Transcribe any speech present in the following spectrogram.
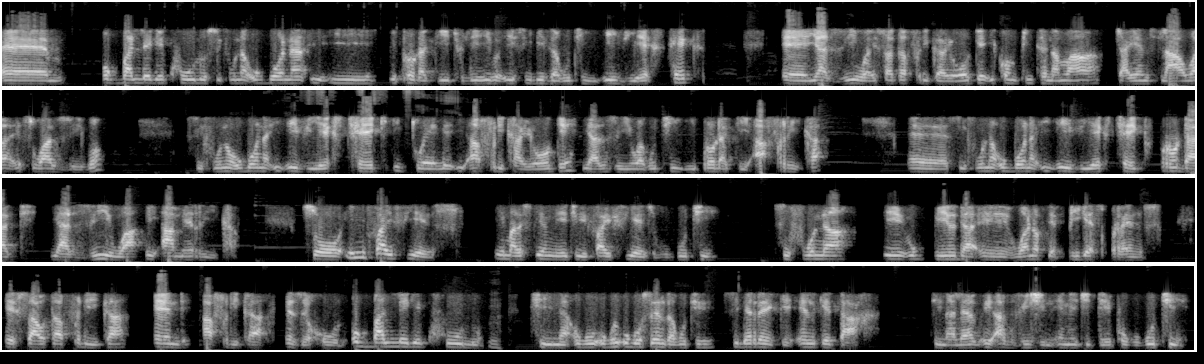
Um okubaluleke khulu sifuna ukubona i-product yethu le isibiza ukuthi i-EVX Tech eh yaziwa eSouth Africa yonke icompete nama giants lawa esiwaziko. Sifuna ukubona i-AVX Tech igcwele iAfrica yonke yaziwa ukuthi i-product iAfrica eh sifuna ukubona i-AVX Tech product yaziwa eAmerica so in 5 years i-milestone yethu i-5 years ukuthi sifuna ukubuilda one of the biggest brands eSouth Africa and Africa as a whole. Okubaluleke kukhulu thina ukusenza ukuthi siberege elkedag thina la i-Agvision Energy Depot ukuthi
